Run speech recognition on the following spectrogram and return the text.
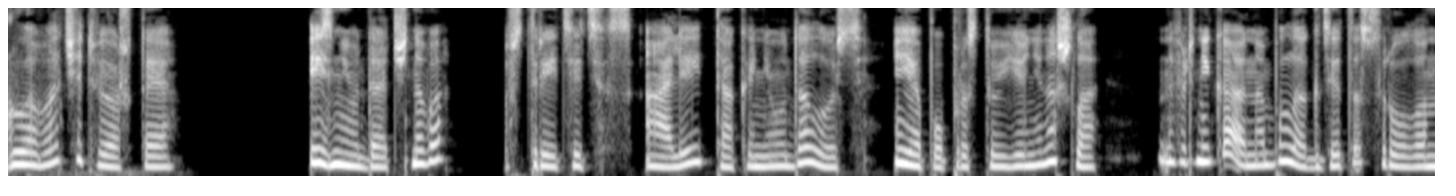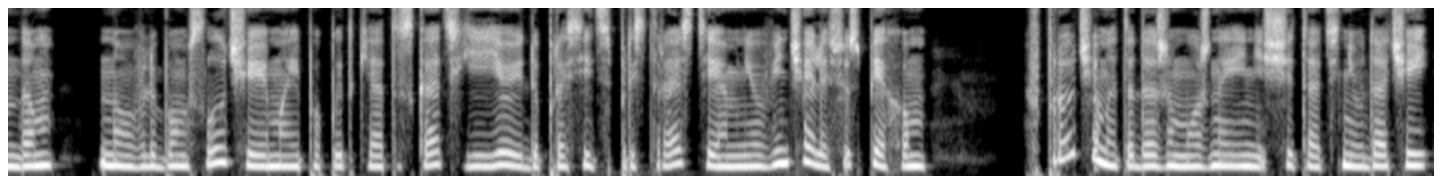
Глава четвертая. Из неудачного встретить с Алей так и не удалось. Я попросту ее не нашла. Наверняка она была где-то с Роландом. Но в любом случае мои попытки отыскать ее и допросить с пристрастием не увенчались успехом. Впрочем, это даже можно и не считать неудачей.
